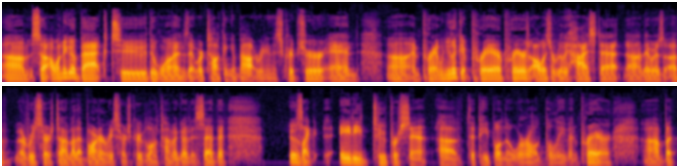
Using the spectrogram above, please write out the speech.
Um, so I want to go back to the ones that we're talking about reading the scripture and uh, and praying. When you look at prayer, prayer is always a really high stat. Uh, there was a, a, research done by the Barna Research Group a long time ago that said that it was like 82% of the people in the world believe in prayer. Uh, but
